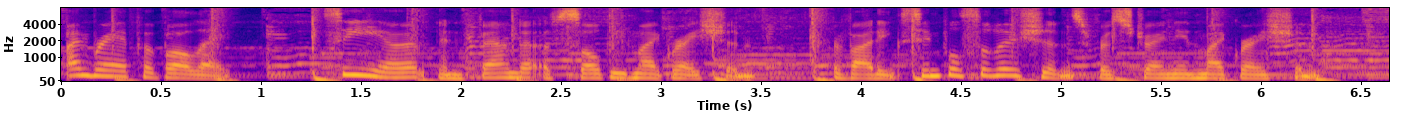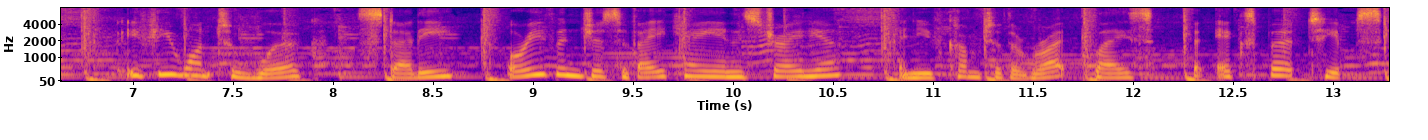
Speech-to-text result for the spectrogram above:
I'm Rhea Fawole, CEO and founder of Solvi Migration, providing simple solutions for Australian migration. If you want to work, study, or even just vacay in Australia, then you've come to the right place for expert tips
